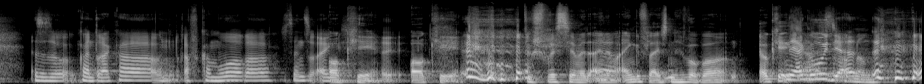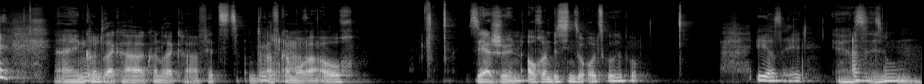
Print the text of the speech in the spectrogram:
Also so Contra K und Raf Kamora sind so eigentlich. Okay, äh, okay. Du sprichst ja mit einem ja. eingefleischten Hip-Hopper. Okay, ja, ja gut, ja. Nein, Contra K, fetzt und Raf Kamora auch. Sehr schön. Auch ein bisschen so Oldschool-Hip-Hop? Eher selten. Eher also selten.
